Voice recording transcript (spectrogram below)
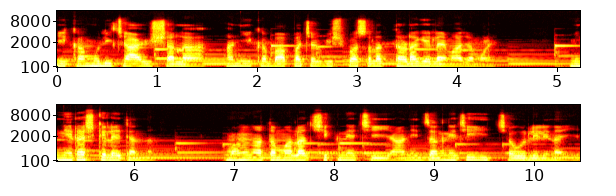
एका मुलीच्या आयुष्याला आणि एका बापाच्या विश्वासाला तडा गेलाय माझ्यामुळे. मी निराश केलंय त्यांना. म्हणून आता मला शिकण्याची आणि जगण्याची इच्छा उरलेली नाही आहे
